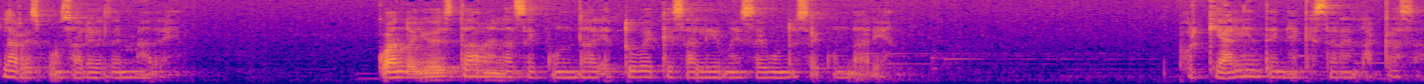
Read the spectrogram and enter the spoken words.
la responsabilidad de madre, cuando yo estaba en la secundaria, tuve que salirme de segundo de secundaria, porque alguien tenía que estar en la casa.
